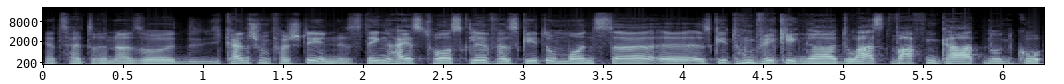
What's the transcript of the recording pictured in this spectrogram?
jetzt halt drin. Also ich kann schon verstehen. Das Ding heißt Torres Cliff, es geht um Monster, äh, es geht um Wikinger, du hast Waffenkarten und Co.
